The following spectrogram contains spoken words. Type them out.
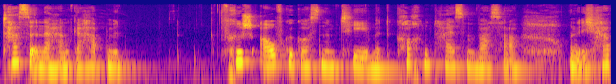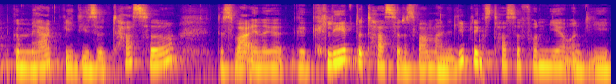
Tasse in der Hand gehabt mit frisch aufgegossenem Tee mit kochend heißem Wasser. Und ich habe gemerkt, wie diese Tasse, das war eine geklebte Tasse, das war meine Lieblingstasse von mir und die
